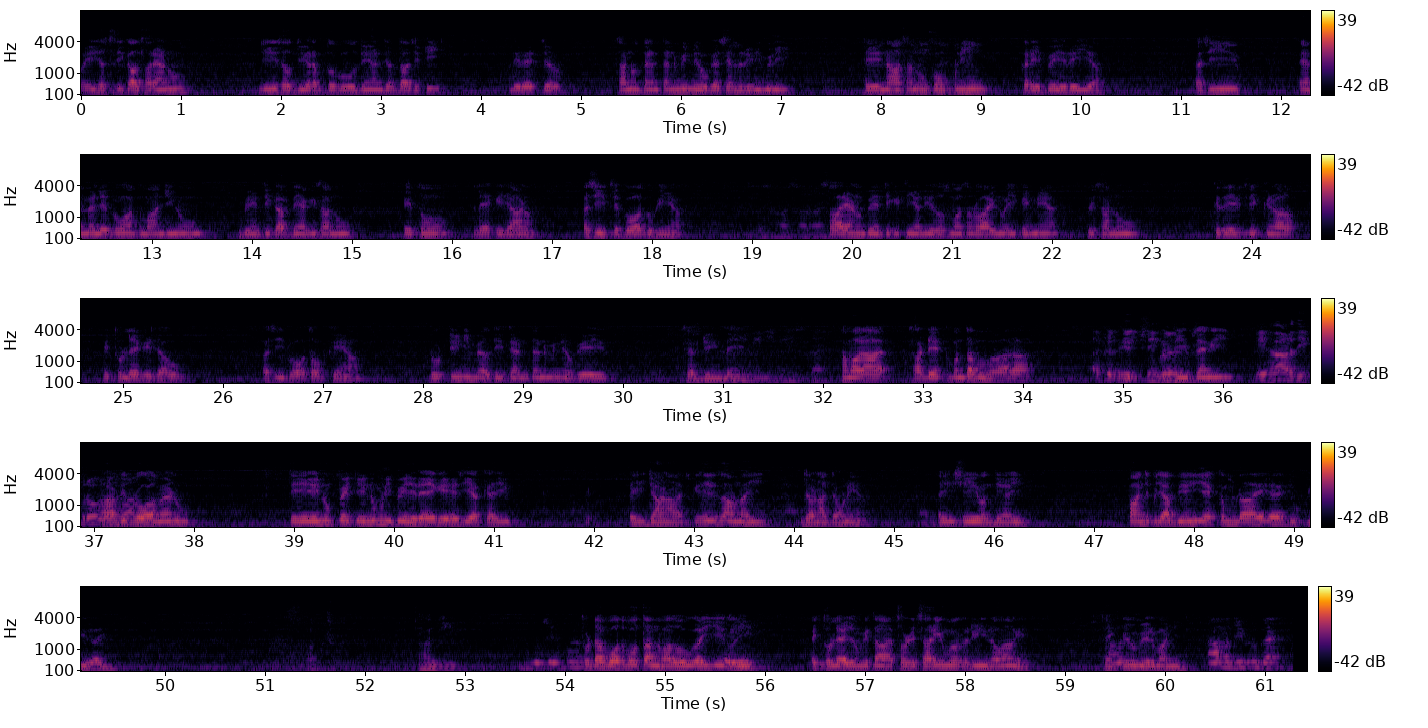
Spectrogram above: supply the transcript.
ਬਈ ਸਤਿ ਸ੍ਰੀ ਅਕਾਲ ਸਾਰਿਆਂ ਨੂੰ। ਜੀ, ਸਾਊਦੀ ਅਰਬ ਤੋਂ ਬੋਲਦੇ ਹਾਂ, ਜੱਦਾ ਸਿਟੀ ਦੇ ਵਿੱਚ। ਸਾਨੂੰ ਤਿੰਨ ਤਿੰਨ ਮਹੀਨੇ ਹੋ ਗਏ ਸੈਲਰੀ ਨਹੀਂ ਮਿਲੀ ਤੇ ਨਾ ਸਾਨੂੰ ਕੰਪਨੀ ਘਰੇ ਭੇਜ ਰਹੀ ਆ। ਅਸੀਂ ਐਮਐਲਏ ਭਗਵੰਤ ਮਾਨ ਜੀ ਨੂੰ ਬੇਨਤੀ ਕਰਦੇ ਹਾਂ ਕਿ ਸਾਨੂੰ ਇੱਥੋਂ ਲੈ ਕੇ ਜਾਣ। ਅਸੀਂ ਇੱਥੇ ਬਹੁਤ ਦੁਖੀ ਹਾਂ। ਸਾਰਿਆਂ ਨੂੰ ਬੇਨਤੀ ਕੀਤੀ ਜਾਂਦੀ ਹੈ, ਸੁਸ਼ਮਾ ਸਵਰਾਜ ਨੂੰ ਅਸੀਂ ਕਹਿੰਦੇ ਆ ਵੀ ਸਾਨੂੰ ਕਿਸੇ ਵੀ ਤਰੀਕੇ ਨਾਲ ਇੱਥੋਂ ਲੈ ਕੇ ਜਾਓ। ਅਸੀਂ ਬਹੁਤ ਔਖੇ ਹਾਂ। ਰੋਟੀ ਨਹੀਂ ਮਿਲਦੀ ਤਿੰਨ ਤਿੰਨ ਮਹੀਨੇ ਹੋ ਗਏ ਸੈਲਰੀ ਨਹੀਂ ਲਈ ਹਮਾਰਾ ਸਾਡੇ ਇੱਕ ਬੰਦਾ ਬਿਮਾਰ ਆ। ਗੁਰਦੀਪ ਸਿੰਘ। ਗੁਰਦੀਪ ਸਿੰਘ ਜੀ। ਇਹ ਹਾਰਟ ਦੀ ਪ੍ਰੋਬਲਮ ਹਾਰਟ ਦੀ ਪ੍ਰੋਬਲਮ ਹੈ ਇਹਨੂੰ। ਤੇ ਇਹਨੂੰ ਭੇਜ ਇਹਨੂੰ ਵੀ ਨਹੀਂ ਭੇਜ ਰਹੇ ਗਏ ਅਸੀਂ ਆਖਿਆ ਜੀ ਅਸੀਂ ਜਾਣਾ ਕਿਸੇ ਹਿਸਾਬ ਨਾਲ ਅਸੀਂ ਜਾਣਾ ਚਾਹੁੰਦੇ ਆ ਅਸੀਂ 6 ਬੰਦੇ ਆ ਜੀ। ਪੰਜ ਪੰਜਾਬੀਆਂ ਜੀ ਇੱਕ ਮੁੰਡਾ ਇਹ ਹੈ ਯੂਪੀ ਦਾ ਜੀ। ਹਾਂਜੀ। ਤੁਹਾਡਾ ਬਹੁਤ ਬਹੁਤ ਧੰਨਵਾਦ ਹੋਊਗਾ ਜੀ ਜੇ ਤੁਸੀਂ ਇੱਥੋਂ ਲੈ ਜਾਓਗੇ ਤਾਂ ਤੁਹਾਡੀ ਸਾਰੀ ਉਮਰ ਰੀ ਰਵਾਂਗੇ। ਥੈਂਕ ਯੂ ਮਿਹਰਬਾਨੀ। ਆਮਨਦੀਪ ਨੂੰ ਕਹਿ।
